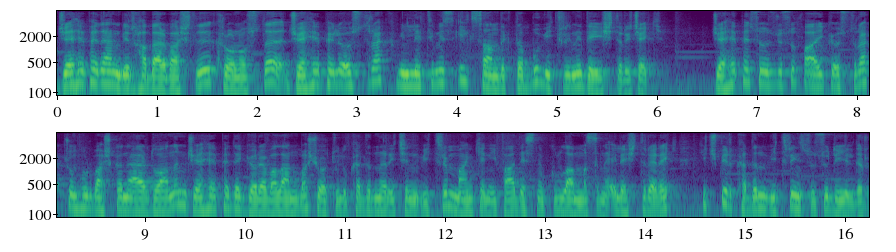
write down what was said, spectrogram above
CHP'den bir haber başlığı Kronos'ta CHP'li Öztrak milletimiz ilk sandıkta bu vitrini değiştirecek. CHP sözcüsü Faik Öztürk, Cumhurbaşkanı Erdoğan'ın CHP'de görev alan başörtülü kadınlar için vitrin mankeni ifadesini kullanmasını eleştirerek hiçbir kadın vitrin süsü değildir,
